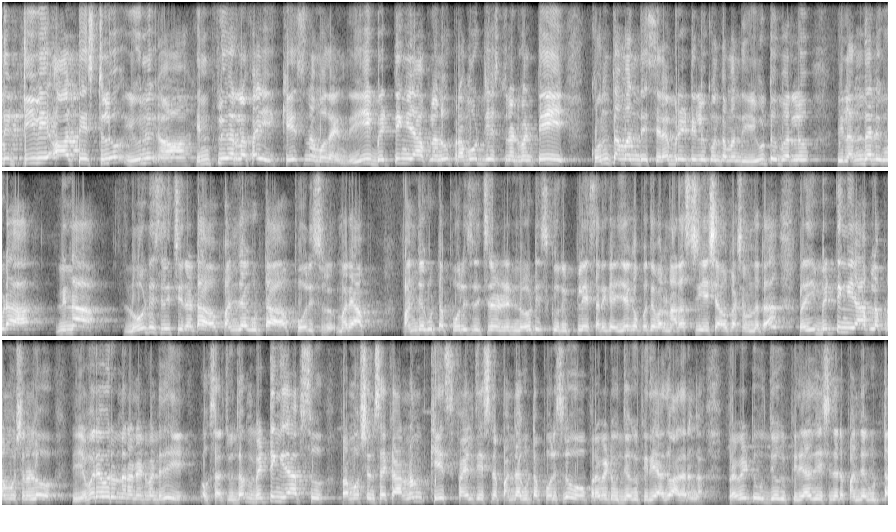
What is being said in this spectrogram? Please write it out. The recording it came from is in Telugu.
మంది టీవీ ఆర్టిస్టులు యూని ఇన్ఫ్లుయర్లపై కేసు నమోదైంది. ఈ బెట్టింగ్ యాప్లను ప్రమోట్ చేస్తున్నటువంటి కొంతమంది సెలబ్రిటీలు కొంతమంది యూట్యూబర్లు వీళ్ళందరినీ కూడా నిన్న నోటీసులు ఇచ్చిరట పంజాగుట్ట పోలీసులు. మరి ఆ పంజగుట్ట పోలీసులు ఇచ్చినటువంటి నోటీస్కు రిప్లై సరిగా ఇవ్వకపోతే వాళ్ళని అరెస్ట్ చేసే అవకాశం ఉందట. మరి ఈ బెట్టింగ్ యాప్ల ప్రమోషన్లో ఎవరెవరు ఉన్నారు అనేటువంటిది ఒకసారి చూద్దాం. బెట్టింగ్ యాప్స్ ప్రమోషన్సే కారణం కేసు ఫైల్ చేసిన పంజాగుట్ట పోలీసులు ఓ ప్రైవేటు ఉద్యోగి ఫిర్యాదు ఆధారంగా. ప్రైవేటు ఉద్యోగి ఫిర్యాదు చేసిందట పంజాగుట్ట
